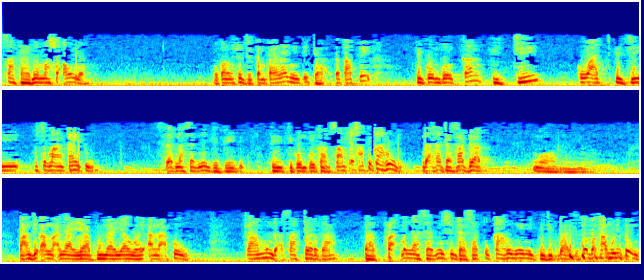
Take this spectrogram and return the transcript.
sabarnya masya Allah. Bukan langsung ditempelin tidak. Tetapi dikumpulkan biji kuat biji semangka itu. Setiap nasihatnya di, di, di, dikumpulkan. Sampai satu karung. Nggak sadar-sadar. Wow. panggil anaknya ya bunaya wahai anakku. Kamu nggak sadar kah Bapak menasihatmu sudah satu karung ini biji kuaci. Coba kamu hitung.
